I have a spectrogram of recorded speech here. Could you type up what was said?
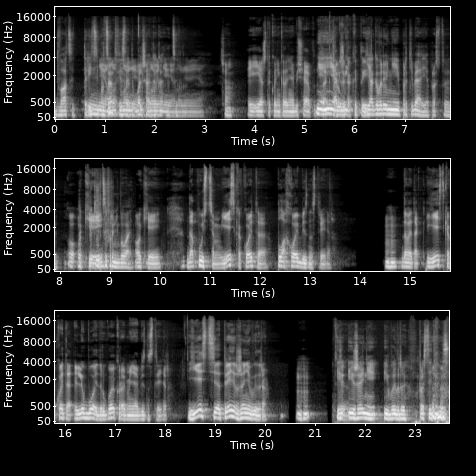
20-30%, не, ну, если ну, это большая ну, какая-то не, цифра. Ну, не, не. И я же такое никогда не обещаю, не, так, не, так же, как и ты. Я говорю не про тебя, я просто... О, окей. Таких цифр не бывает. Окей. Допустим, есть какой-то плохой бизнес-тренер. Угу. Давай так. Есть какой-то любой другой, кроме меня, бизнес-тренер. Есть э, тренер Женя Выдра. Угу. И, и Жени, и Выдры, простите нас.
